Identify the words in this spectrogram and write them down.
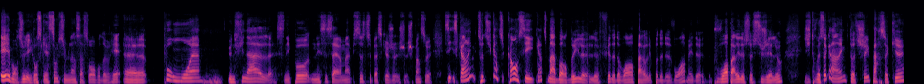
Eh mon Dieu, les grosses questions que tu me lances à soir pour de vrai. Euh, pour moi, une finale, ce n'est pas nécessairement. Puis ça, c'est parce que je, je, je pense. que C'est quand même. Tu quand tu, quand, quand tu m'as abordé le, le fait de devoir parler, pas de devoir, mais de, de pouvoir parler de ce sujet-là, j'ai trouvé ça quand même touché parce que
